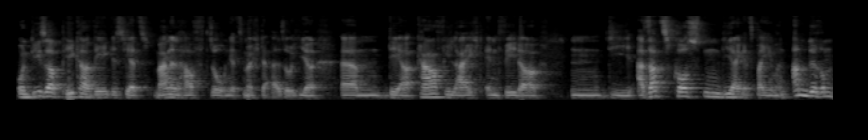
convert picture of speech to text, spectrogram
und dieser PKW ist jetzt mangelhaft, so, und jetzt möchte also hier ähm, der K vielleicht entweder die Ersatzkosten, die er jetzt bei jemand anderem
